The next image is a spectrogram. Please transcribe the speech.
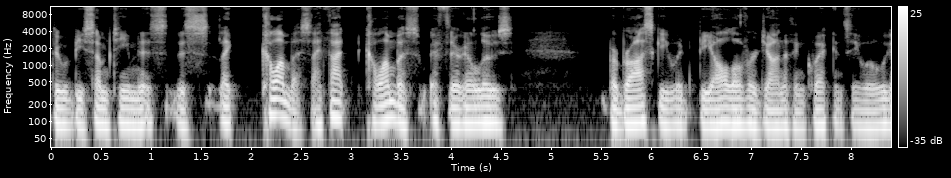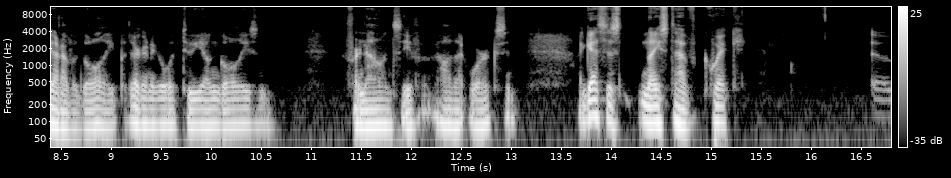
there would be some team this this like Columbus. I thought Columbus, if they're going to lose, Bobrovsky would be all over Jonathan Quick and say, "Well, we got to have a goalie," but they're going to go with two young goalies and for now and see if, how that works. And I guess it's nice to have Quick uh,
